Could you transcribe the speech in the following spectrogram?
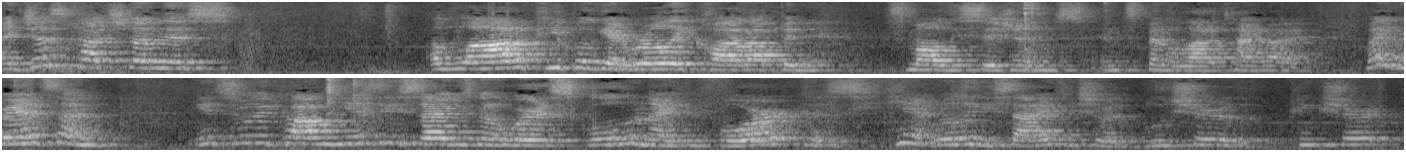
I just touched on this. A lot of people get really caught up in small decisions and spend a lot of time on it. My grandson, it's really a problem. He has to decide he's going to wear to school the night before because he can't really decide if he should wear the blue shirt or the pink shirt.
